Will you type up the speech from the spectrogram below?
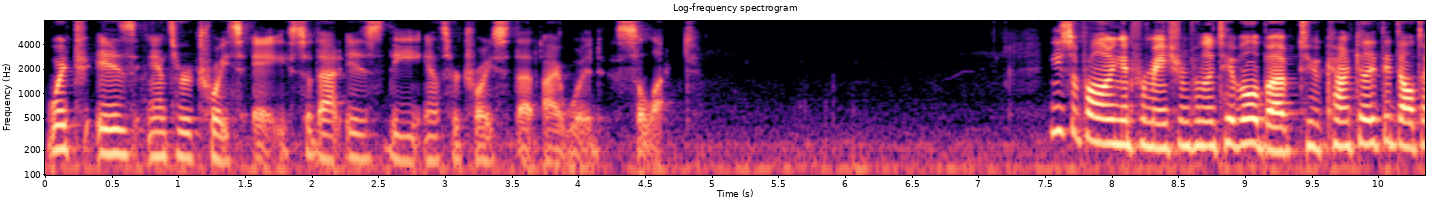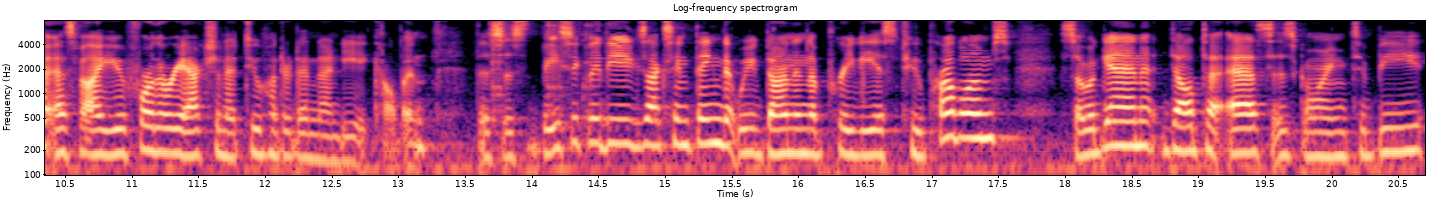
which is answer choice A. So that is the answer choice that I would select. Use the following information from the table above to calculate the delta S value for the reaction at 298 Kelvin. This is basically the exact same thing that we've done in the previous two problems. So again, delta S is going to be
